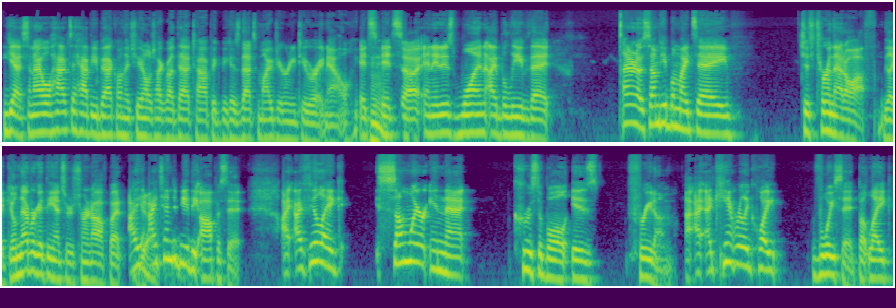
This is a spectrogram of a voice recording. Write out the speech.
Yes, and I will have to have you back on the channel to talk about that topic because that's my journey too right now. It's hmm. it's uh and it is one I believe that I don't know, some people might say just turn that off. Like you'll never get the answer to turn it off, but I yeah. I tend to be the opposite. I I feel like somewhere in that crucible is freedom. I, I can't really quite voice it, but like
